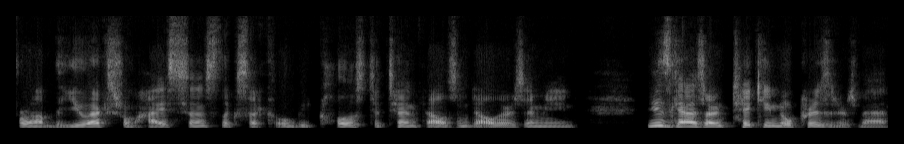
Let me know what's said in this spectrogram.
from the UX from Hisense looks like it'll be close to $10,000. I mean, these guys aren't taking no prisoners, man.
